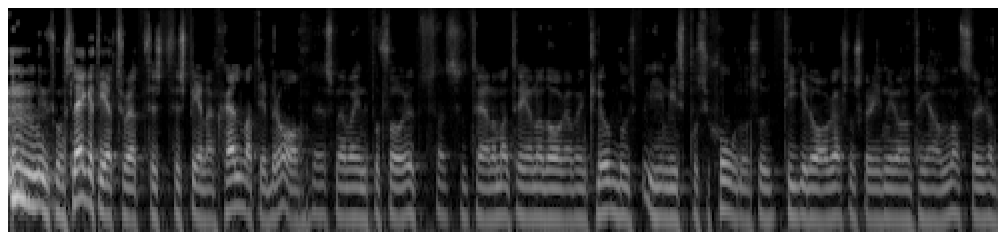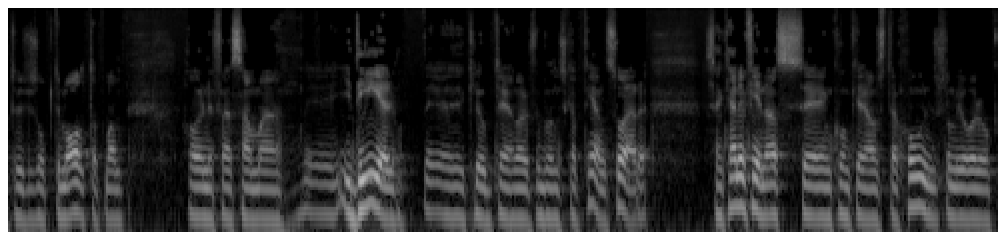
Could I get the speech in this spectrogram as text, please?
Utgångsläget är, tror jag, för, för spelaren själv att det är bra. Som jag var inne på förut, alltså, tränar man 300 dagar med en klubb i en viss position och så 10 dagar så ska du in och göra någonting annat så är det naturligtvis optimalt att man har ungefär samma eh, idéer, eh, klubbtränare och förbundskapten. Så är det. Sen kan det finnas eh, en konkurrenssituation som gör och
